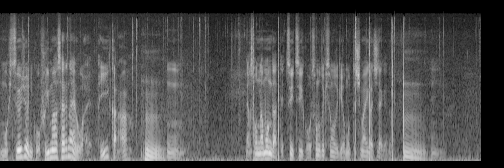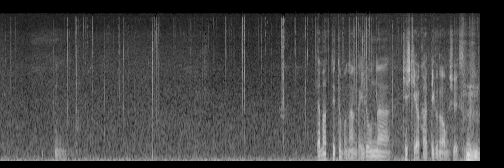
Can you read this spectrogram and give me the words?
もう必要以上にこう振り回されない方がいいかな。うん。うん。なんかそんなもんだってついついこうその時その時思ってしまいがちだけど、うん。うん。うん黙っててもなんかいろんな景色が変わっていくのが面白いですね。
